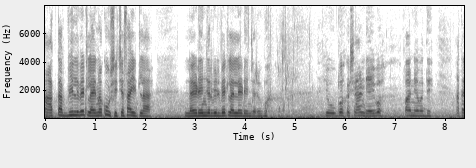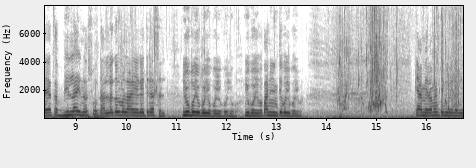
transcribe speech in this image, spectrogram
आता बिल भेटलाय ना कोशीच्या साईडला लय डेंजर बिल भेटलाय लय डेंजर उभं. यो बघ कशी अंडी आहे ब पाण्यामध्ये. आता याचा बिल आहे ना शोधायला लागल मला काहीतरी असेल. युब युब युब युब युब युब युब पाणी निघते बो युब युब म्हणते मी वेळेला मी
